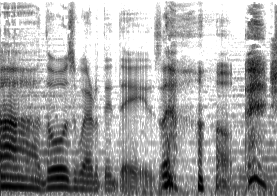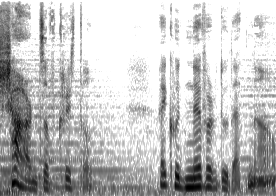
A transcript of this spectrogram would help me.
Ah, those were the days. Shards of crystal. I could never do that now.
